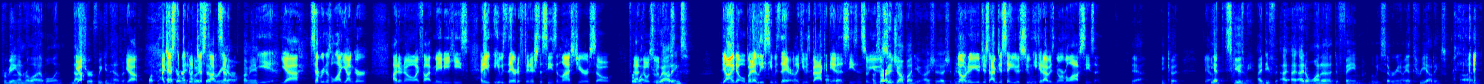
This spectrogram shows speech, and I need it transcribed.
for being unreliable and not yep. sure if we can have it, yeah. What the I heck just, are we doing I, with Severino? Sever- I mean, yeah, Severino's a lot younger. I don't know. I thought maybe he's and he, he was there to finish the season last year. So for that, what two outings? Yeah, I know, but at least he was there. Like he was back at the end of the season. So you I'm sorry assume, to jump on you. I should I should be No, no, you just I'm just saying you assume he could have his normal off season. Yeah, he could. Yeah. He had, excuse me, I, def- I, I don't want to defame Luis Severino. He had three outings. Uh, and,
